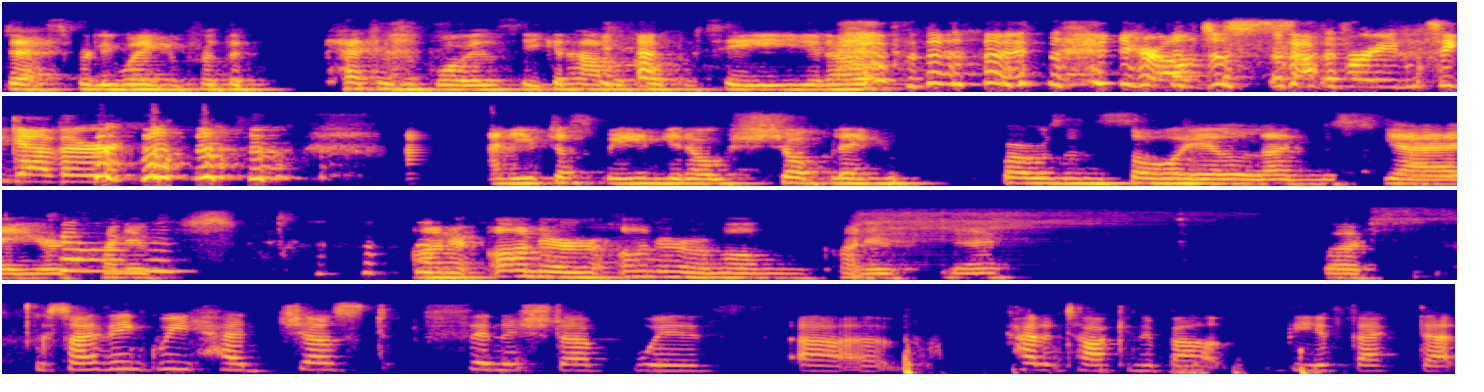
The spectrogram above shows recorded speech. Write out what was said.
desperately waiting for the kettle to boil so you can have yeah. a cup of tea you know you're all just suffering together and you've just been you know shoveling frozen soil and yeah you're Gosh. kind of honor honor honor among kind of the but so I think we had just finished up with uh, kind of talking about the effect that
